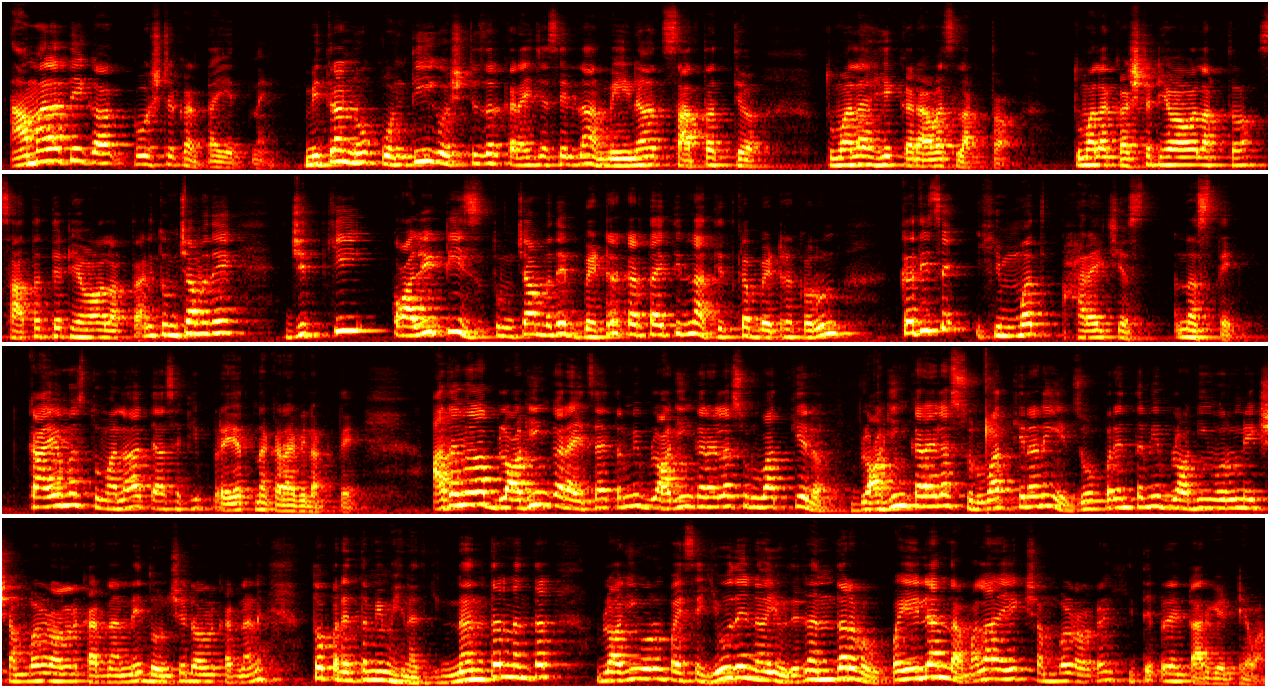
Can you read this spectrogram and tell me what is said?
आम्हाला ते ग गोष्ट करता येत नाही. मित्रांनो कोणतीही गोष्ट जर करायची असेल ना मेहनत सातत्य तुम्हाला हे करावंच लागतं. तुम्हाला कष्ट ठेवावं लागतं सातत्य ठेवावं लागतं आणि तुमच्यामध्ये जितकी क्वालिटीज तुमच्यामध्ये बेटर करता येतील ना तितकं बेटर करून कधीच हिंमत हारायची अस नसते. कायमच तुम्हाला त्यासाठी प्रयत्न करावे लागते. आता मला ब्लॉगिंग करायचं आहे तर मी ब्लॉगिंग करायला सुरुवात केलं. ब्लॉगिंग करायला सुरुवात केलं नाही जोपर्यंत मी ब्लॉगिंगवरून एक शंभर डॉलर काढणार नाही दोनशे डॉलर काढणार नाही तोपर्यंत मी मेहनत घेईन. नंतर नंतर ब्लॉगिंगवरून पैसे येऊ दे न येऊ दे नंतर बघू. पहिल्यांदा मला एक शंभर डॉलर इथेपर्यंत टार्गेट ठेवा.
